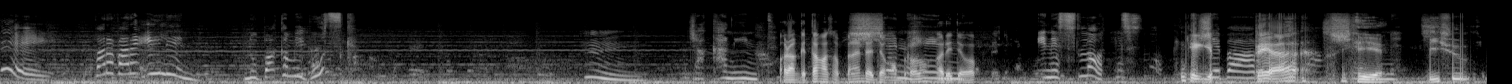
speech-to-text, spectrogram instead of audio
Hei, vara vara Elin. Nu bakom i busk? Hmm, jag kan inte. Orang kita nggak sopan diajak ngobrol, nggak dijawab. Ini slott. Kayak gitu ya. Iya. Bisu.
